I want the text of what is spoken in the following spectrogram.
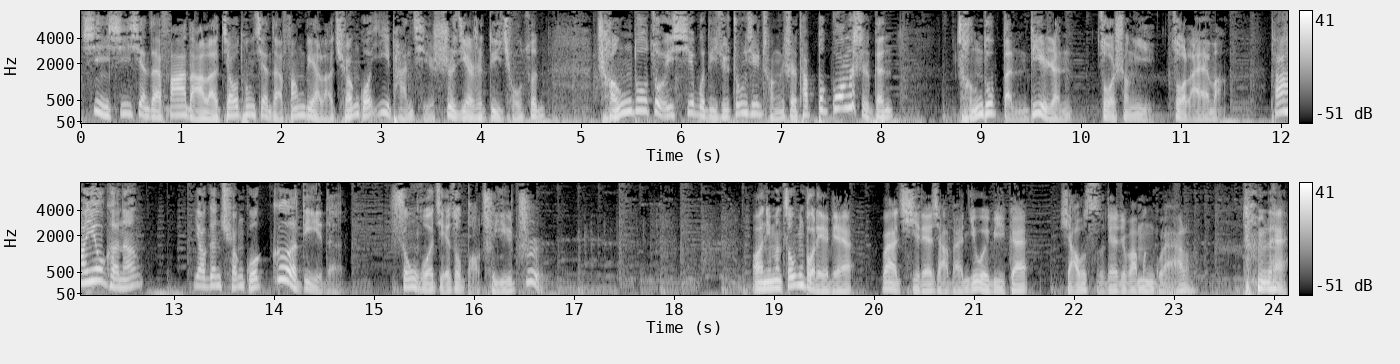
信息现在发达了，交通现在方便了，全国一盘棋，世界是地球村。成都作为西部地区中心城市，它不光是跟成都本地人做生意、做来往，它很有可能要跟全国各地的生活节奏保持一致。哦，你们总部那边晚上七点下班，你未必该下午四点就把门关了，对不对？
